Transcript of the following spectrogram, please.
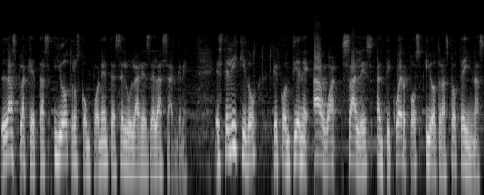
las plaquetas y otros componentes celulares de la sangre. Este líquido que contiene agua, sales, anticuerpos y otras proteínas.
